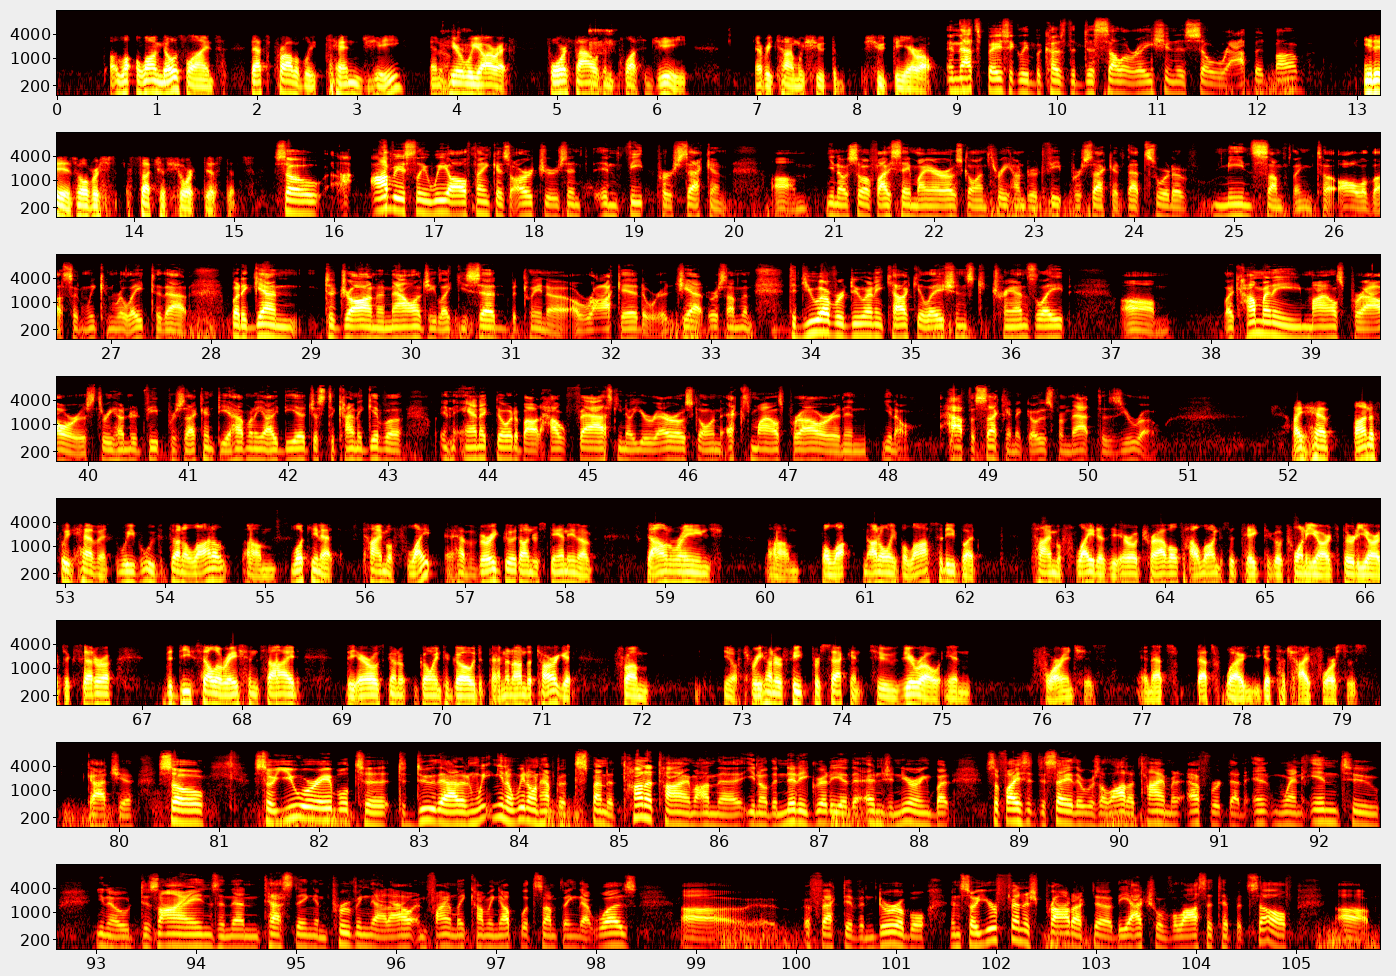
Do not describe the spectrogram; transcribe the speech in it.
al- along those lines, that's probably 10 G, and okay. here we are at 4,000 plus G every time we shoot the shoot the arrow. And that's basically because the deceleration is so rapid, Bob. It is over s- such a short distance. So obviously, we all think as archers in in feet per second. Um, you know, so if I say my arrow's going 300 feet per second, that sort of means something to all of us, and we can relate to that. But again, to draw an analogy, like you said, between a, a rocket or a jet or something, did you ever do any calculations to translate? Um, like how many miles per hour is 300 feet per second? Do you have any idea just to kind of give a an anecdote about how fast you know your arrow's going X miles per hour, and in you know half a second, it goes from that to zero. I have honestly haven't. We've we've done a lot of um, looking at time of flight. I have a very good understanding of downrange, um, velo- not only velocity but time of flight as the arrow travels. How long does it take to go 20 yards, 30 yards, etc. The deceleration side, the arrow is going going to go depending on the target from you know 300 feet per second to zero in four inches and that's that's why you get such high forces. Gotcha. So, so you were able to to do that, and we, you know, we don't have to spend a ton of time on the, you know, the nitty gritty of the engineering, but suffice it to say, there was a lot of time and effort that went into, you know, designs and then testing and proving that out, and finally coming up with something that was. Uh, effective and durable, and so your finished product, uh, the actual Velocitip itself, um,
